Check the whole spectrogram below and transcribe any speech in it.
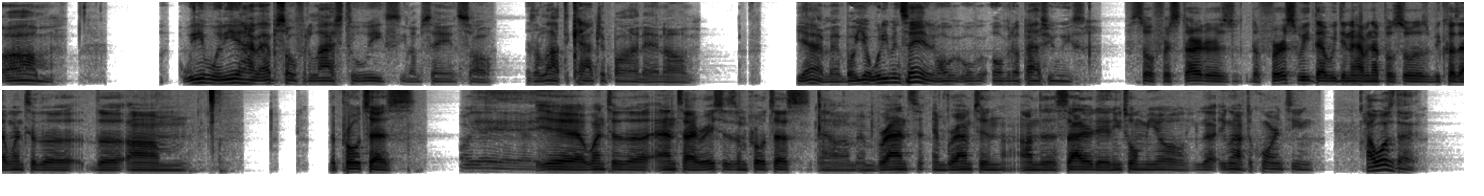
Um, we we didn't have an episode for the last two weeks. You know what I'm saying? So there's a lot to catch up on, and um, yeah, man. But yo, what have you been saying over, over, over the past few weeks? So for starters, the first week that we didn't have an episode was because I went to the the um the protests. Oh yeah, yeah, yeah. Yeah, I went to the anti-racism protests um, in Brant in Brampton on the Saturday, and you told me, "Yo, you got you're gonna have to quarantine." How was that?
